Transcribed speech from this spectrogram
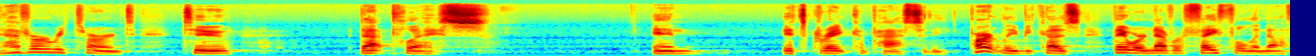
never returned to that place in its great capacity, partly because they were never faithful enough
